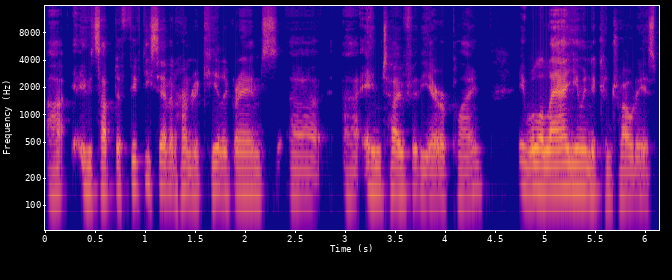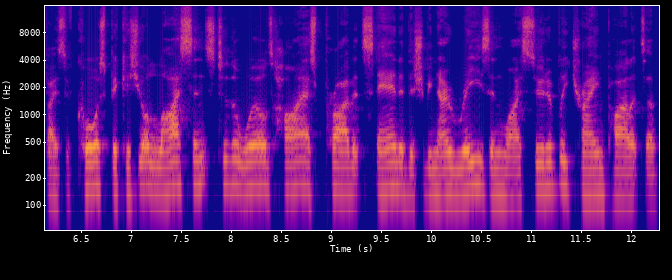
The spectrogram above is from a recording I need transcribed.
Uh, it's up to 5,700 kilograms uh, uh, MTOW for the aeroplane. It will allow you into controlled airspace, of course, because you're licensed to the world's highest private standard. There should be no reason why suitably trained pilots are,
